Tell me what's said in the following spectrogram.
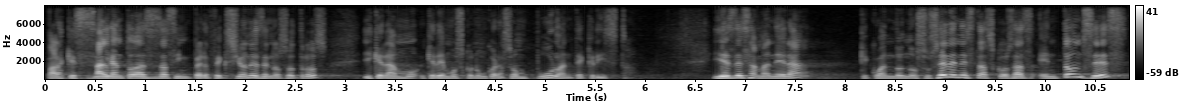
para que salgan todas esas imperfecciones de nosotros y quedemos con un corazón puro ante Cristo. Y es de esa manera que cuando nos suceden estas cosas, entonces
